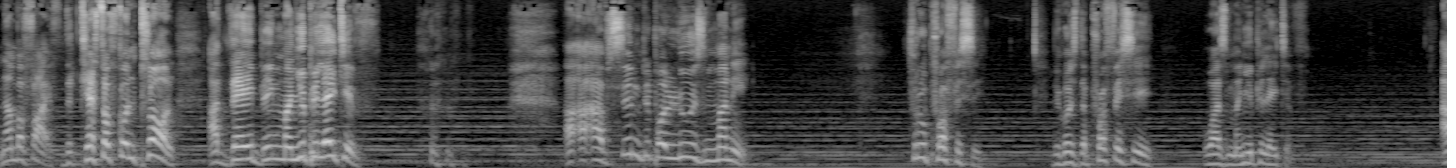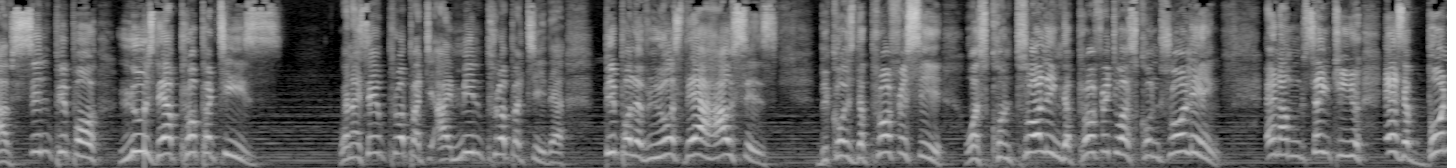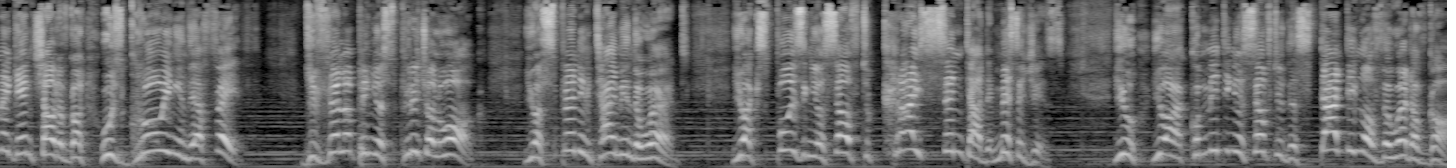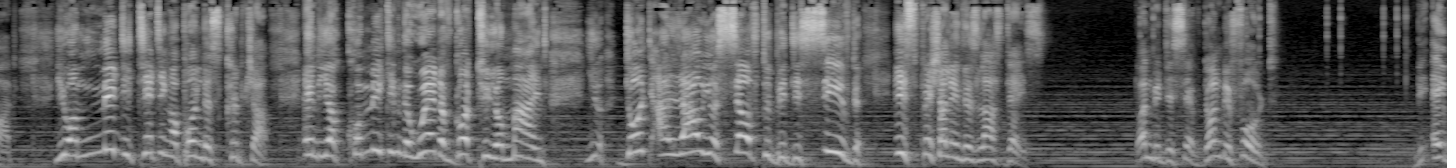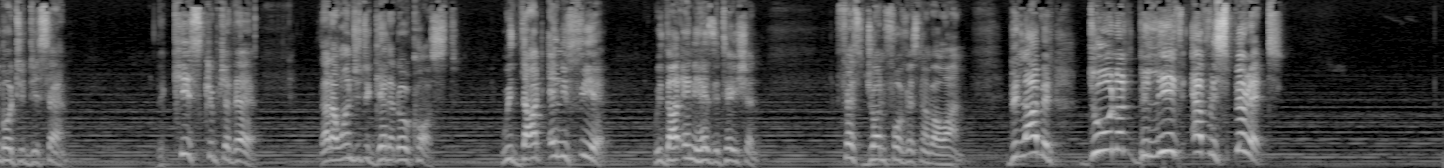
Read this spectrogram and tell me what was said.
Number five, the test of control. Are they being manipulative? I, have seen people lose money through prophecy because the prophecy was manipulative. I've seen people lose their properties. When I say property, I mean property. The people have lost their houses because the prophecy was controlling, the prophet was controlling. And I'm saying to you, as a born again child of God who's growing in their faith, developing your spiritual walk, you are spending time in the Word, you are exposing yourself to Christ centered messages. You, you are committing yourself to the studying of the Word of God. You are meditating upon the scripture and you're committing the word of God to your mind. You don't allow yourself to be deceived, especially in these last days. Don't be deceived, don't be fooled be able to discern. The key scripture there that I want you to get at all cost, without any fear, without any hesitation. First John 4, verse number 1. Beloved, do not believe every spirit.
